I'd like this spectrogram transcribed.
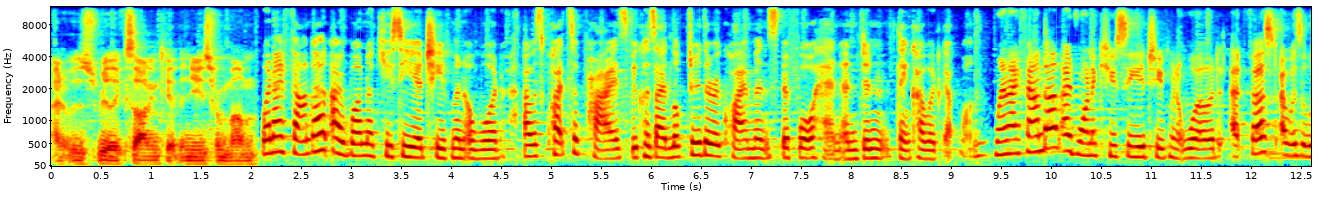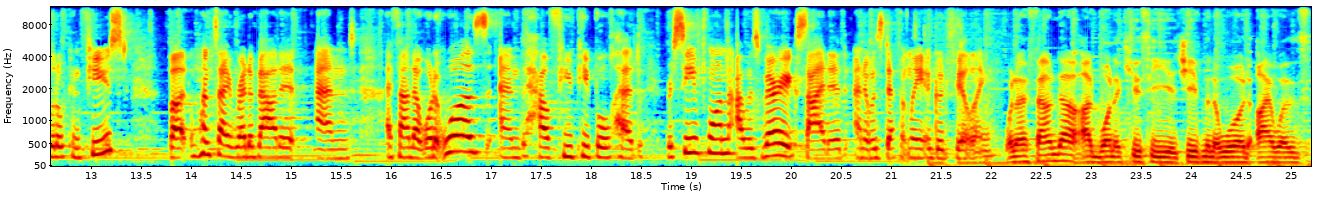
and it was really exciting to get the news from mum. When I found out I won a QCE Achievement Award, I was quite surprised because I looked through the requirements beforehand and didn't think I would get one. When I found out I'd won a QCE Achievement Award, at first I was a little confused but once I read about it and I found out what it was and how few people had received one, I was very excited and it was definitely a good feeling. When I found out I'd won a QCE Achievement Award, I was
